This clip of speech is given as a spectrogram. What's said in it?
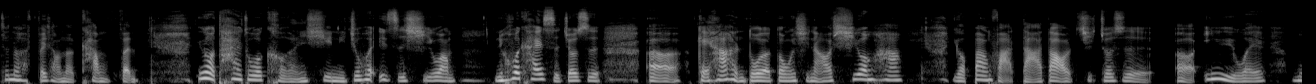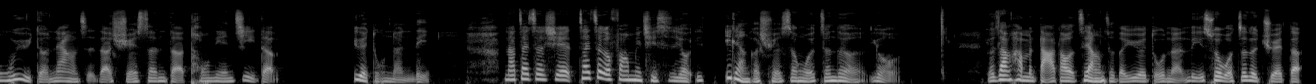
真的非常的亢奋，因为有太多的可能性，你就会一直希望，你会开始就是呃给他很多的东西，然后希望他有办法达到就是呃英语为母语的那样子的学生的同年纪的阅读能力。那在这些在这个方面，其实有一一两个学生，我真的有。有让他们达到这样子的阅读能力，所以我真的觉得，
